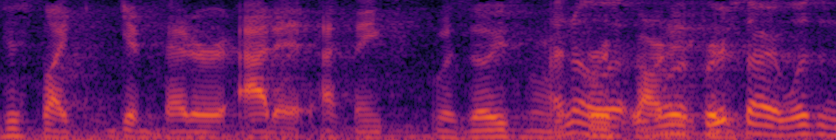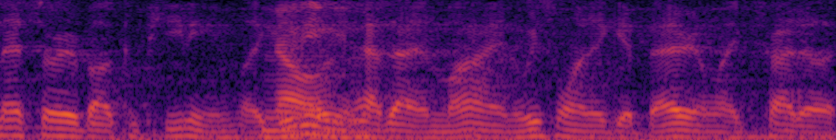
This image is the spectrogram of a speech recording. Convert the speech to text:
just like get better at it. I think was at least when we I know first started. when we first started, it wasn't necessarily about competing. Like No, we didn't even have that in mind. We just wanted to get better and like try to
